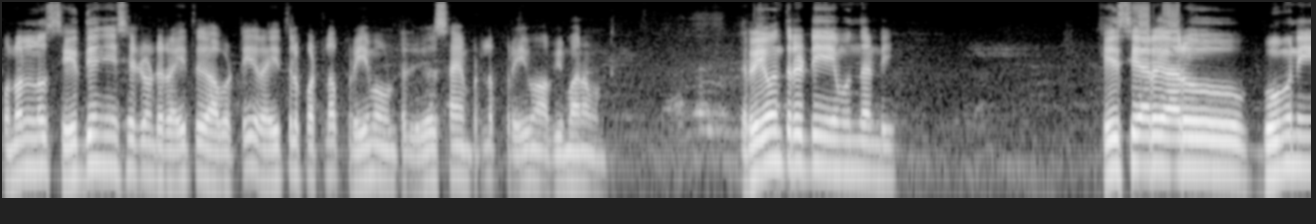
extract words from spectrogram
పొలంలో సేద్యం చేసేటువంటి రైతు కాబట్టి రైతుల పట్ల ప్రేమ ఉంటుంది వ్యవసాయం పట్ల ప్రేమ అభిమానం ఉంటుంది. రేవంత్ రెడ్డి ఏముందండి? కేసీఆర్ గారు భూమిని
